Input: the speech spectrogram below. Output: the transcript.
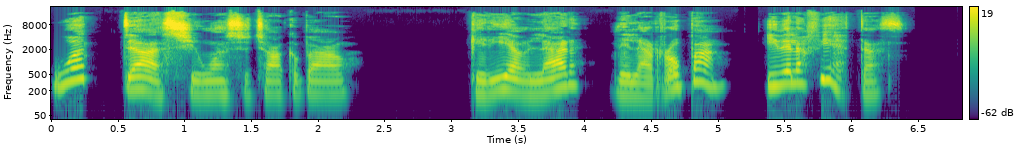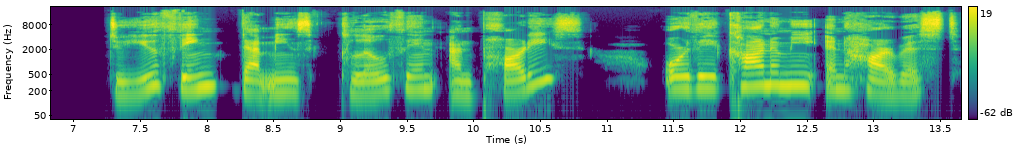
What does she want to talk about? Quería hablar de la ropa y de las fiestas. Do you think that means clothing and parties? Or the economy and harvest?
